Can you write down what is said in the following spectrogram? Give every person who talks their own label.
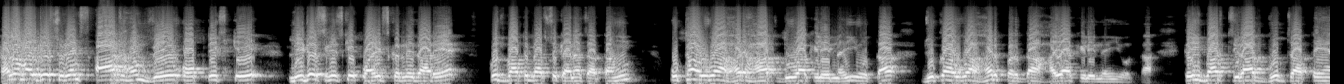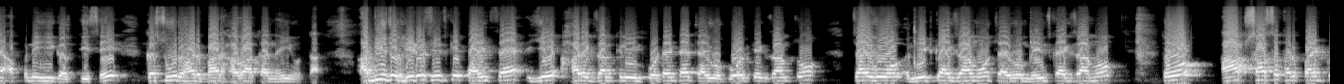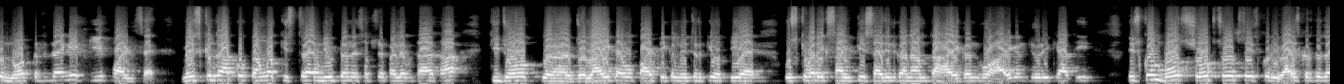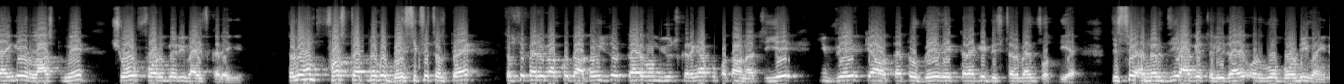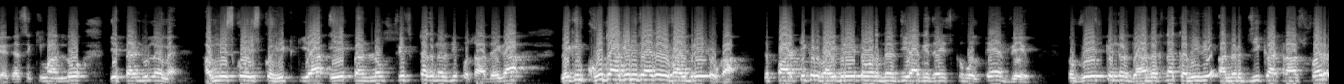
Speaker 1: Hello my dear students आज हम wave optics के लीडर सीरीज़ के पॉइंट्स करने जा रहे हैं। कुछ बातें मैं आपसे कहना चाहता हूँ। उठा हुआ हर हाथ दुआ के लिए नहीं होता, झुका हुआ हर पर्दा हया के लिए नहीं होता। कई बार चिराग बुझ जाते हैं अपनी ही गलती से, कसूर हर बार हवा का नहीं होता। अब ये जो लीडर सीरीज़ के पॉइंट्स हैं, ये हर एग्ज़ाम के लिए इंपॉर्टेंट है, चाहे वो बोर्ड के एग्ज़ाम्स हो, चाहे वो नीट का एग्ज़ाम हो, चाहे वो मेन्स का एग्ज़ाम हो। तो आप साथ साथ हर पॉइंट को नोट करते जाएँगे की पॉइंट्स है। मैं इसके अंदर आपको बताऊँगा किस तरह न्यूटन ने सबसे पहले बताया था कि जो जो लाइट है वो पार्टिकल नेचर की होती है। उसके बाद एक साइंटिस्ट है जिनका नाम था हाइगन वो हाइगन थ्योरी क्या थी? इसको हम बहुत शॉर्ट शॉर्ट से इसको रिवाइज करते जाएँगे और लास्ट में शॉर्ट फॉर्म में रिवाइज करेंगे। चलो हम फ़र्स्ट अपने को बेसिक से चलते हैं। सबसे पहले मैं आपको बताता हूँ जो टर्म हम यूज़ करेंगे, आपको पता होना चाहिए कि वेव क्या होता है। तो वेव एक तरह की डिस्टर्बेंस होती है, जिससे एनर्जी आगे चली जाए और वो बॉडी वहीं रहे। जैसे कि मान लो, ये पेंडुलम है। हमने इसको इसको हिट किया एक पेंडुलम फिफ्थ तक एनर्जी पहुँचा देगा, लेकिन खुद आगे भी जाएगा वाइब्रेट होगा। जब पार्टिकल वाइब्रेट और एनर्जी आगे जाए, इसको बोलते हैं वेव तो वेव के अंदर ध्यान रखना, कभी भी एनर्जी का ट्रांसफ़र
